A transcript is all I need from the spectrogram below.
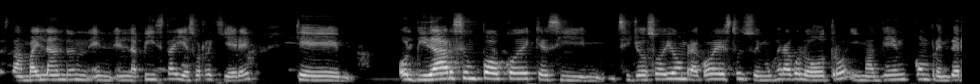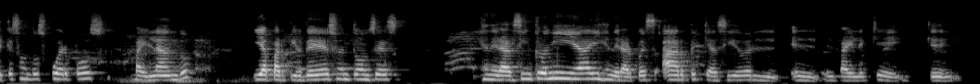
están bailando en, en, en la pista y eso requiere que olvidarse un poco de que si, si yo soy hombre hago esto, si soy mujer hago lo otro, y más bien comprender que son dos cuerpos bailando, y a partir de eso entonces generar sincronía y generar pues arte, que ha sido el, el, baile que, que,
